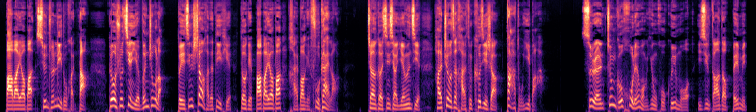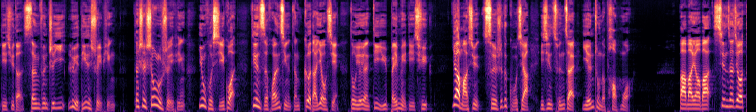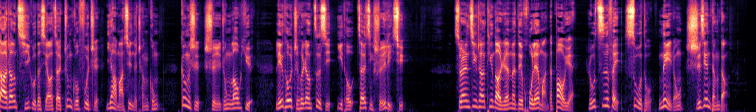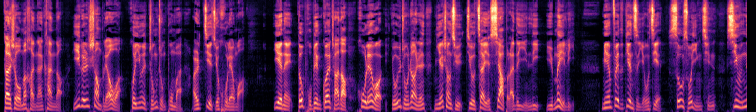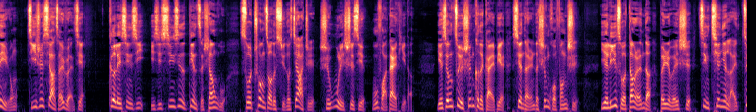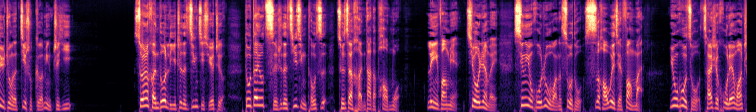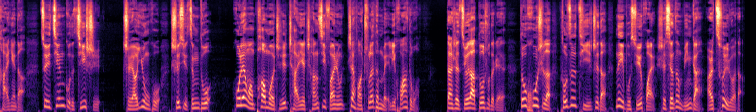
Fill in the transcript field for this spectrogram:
八八幺八宣传力度很大，不要说建业温州了，北京、上海的地铁都要给八八幺八海报给覆盖了。张可心想，严文杰还正要在海硕科技上大赌一把。虽然中国互联网用户规模已经达到北美地区的三分之一略低的水平，但是收入水平、用户习惯。电子环境等各大要件都远远低于北美地区。亚马逊此时的股价已经存在严重的泡沫。八八幺八现在就要大张旗鼓的想要在中国复制亚马逊的成功，更是水中捞月，零头只会让自己一头栽进水里去。虽然经常听到人们对互联网的抱怨，如资费、速度、内容、时间等等，但是我们很难看到一个人上不了网会因为种种不满而戒绝互联网。业内都普遍观察到，互联网有一种让人粘上去就再也下不来的引力与魅力。免费的电子邮件、搜索引擎、新闻内容、即时下载软件、各类信息以及新兴的电子商务所创造的许多价值，是物理世界无法代替的，也将最深刻的改变现代人的生活方式，也理所当然的被认为是近千年来最重要的技术革命之一。虽然很多理智的经济学者。都担忧此时的激进投资存在很大的泡沫。另一方面，却又认为新用户入网的速度丝毫未见放慢，用户组才是互联网产业的最坚固的基石。只要用户持续增多，互联网泡沫只是产业长期繁荣绽放出来的美丽花朵。但是，绝大多数的人都忽视了投资体制的内部循环是相当敏感而脆弱的。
